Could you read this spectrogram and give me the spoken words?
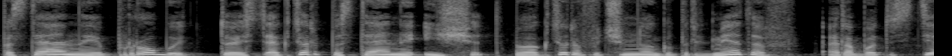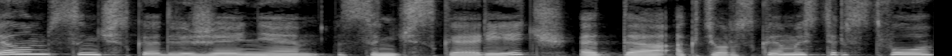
постоянные пробы, то есть актер постоянно ищет. У актеров очень много предметов. Работа с телом, сценическое движение, сценическая речь, это актерское мастерство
